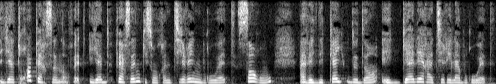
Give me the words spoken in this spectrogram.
il y a trois personnes en fait. Il y a deux personnes qui sont en train de tirer une brouette sans roue avec des cailloux dedans et galèrent à tirer la brouette.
